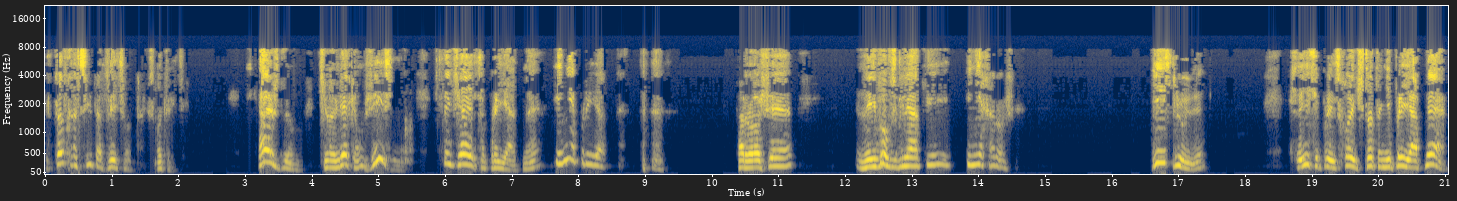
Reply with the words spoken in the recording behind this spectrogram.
И тот хасид ответил так, смотрите, с каждым человеком в жизни встречается приятное и неприятное. Хорошее, на его взгляд, и, и нехорошее. Есть люди, что если происходит что-то неприятное,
